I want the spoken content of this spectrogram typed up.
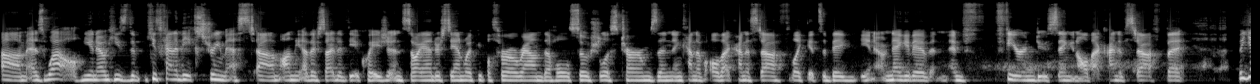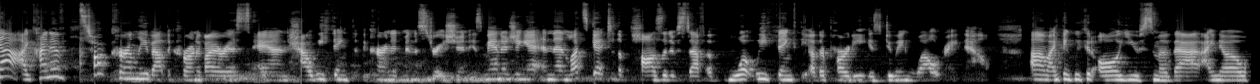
um, as well. You know, he's the he's kind of the extremist um, on the other side of the equation. So I understand why people throw around the whole socialist terms and, and kind of all that kind of stuff. Like it's a big you know negative and, and fear inducing and all that kind of stuff. But but yeah, I kind of let's talk currently about the coronavirus and how we think that the current administration is managing it. And then let's get to the positive stuff of what we think the other party is doing well right now. Um, I think we could all use some of that. I know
